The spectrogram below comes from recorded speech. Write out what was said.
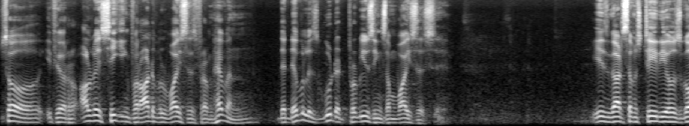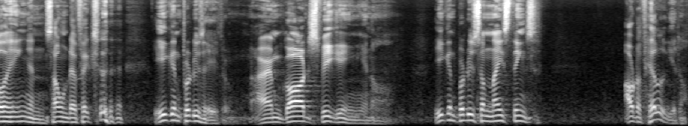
So, if you're always seeking for audible voices from heaven, the devil is good at producing some voices. He's got some stereos going and sound effects. he can produce it. I'm God speaking, you know. He can produce some nice things out of hell, you know.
